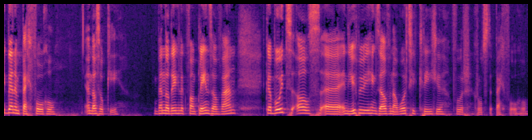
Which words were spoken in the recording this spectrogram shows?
Ik ben een pechvogel. En dat is oké. Ik ben dat eigenlijk van kleins af aan. Ik heb ooit als, uh, in de jeugdbeweging zelf een award gekregen voor grootste pechvogel.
